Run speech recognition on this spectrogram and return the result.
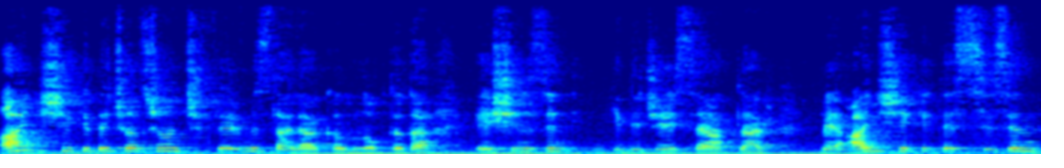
Aynı şekilde çalışan çiftlerimizle alakalı noktada eşinizin gideceği seyahatler ve aynı şekilde sizin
